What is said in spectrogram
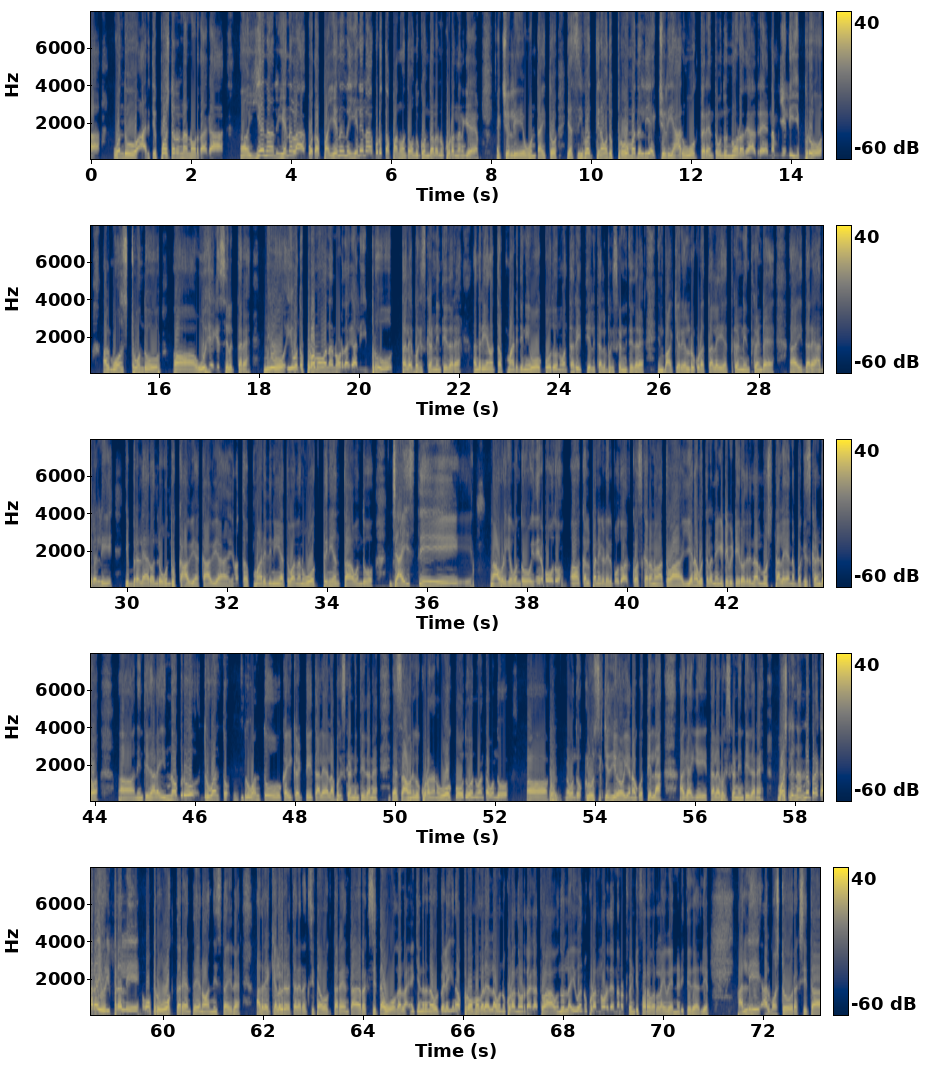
ಒಂದು ಆ ರೀತಿ ಪೋಸ್ಟರ್ ಅನ್ನ ನೋಡಿದಾಗ ಏನ ಏನೆಲ್ಲ ಆಗ್ಬೋದಪ್ಪ ಏನೇನ ಏನೇನ ಆಗ್ಬಿಡುತ್ತಪ್ಪ ಅನ್ನುವಂತ ಒಂದು ಗೊಂದಲನು ಕೂಡ ನನಗೆ ಆಕ್ಚುಲಿ ಉಂಟಾಯಿತು. ಎಸ್ ಇವತ್ತಿನ ಒಂದು ಪ್ರೋಮದಲ್ಲಿ ಆಕ್ಚುಲಿ ಯಾರು ಹೋಗ್ತಾರೆ ಅಂತ ಒಂದು ನೋಡೋದೇ ಆದ್ರೆ ನಮ್ಗೆ ಇಲ್ಲಿ ಇಬ್ರು ಆಲ್ಮೋಸ್ಟ್ ಒಂದು ಆ, ಊಹೆಗೆ ಸಿಲುಕ್ತಾರೆ. ನೀವು ಈ ಒಂದು ಪ್ರೋಮೋವನ್ನ ನೋಡಿದಾಗ ಅಲ್ಲಿ ಇಬ್ರು ತಲೆ ಬಗಿಸ್ಕೊಂಡು ನಿಂತಿದ್ದಾರೆ. ಅಂದ್ರೆ ಏನೋ ತಪ್ಪು ಮಾಡಿದ್ದೀನಿ, ಹೋಗ್ಬೋದು ಅನ್ನುವಂತ ರೀತಿಯಲ್ಲಿ ತಲೆ ಬಗಿಸ್ಕೊಂಡು ನಿಂತಿದ್ದಾರೆ. ಇನ್ನು ಬಾಕಿಯವರು ಎಲ್ಲರೂ ಕೂಡ ತಲೆ ಎತ್ಕೊಂಡು ನಿಂತ್ಕೊಂಡೇ ಇದ್ದಾರೆ. ಅದರಲ್ಲಿ ಇಬ್ಬರಲ್ಲಿ ಯಾರು ಅಂದ್ರೆ ಒಂದು ಕಾವ್ಯ. ಕಾವ್ಯ, ಏನೋ ತಪ್ಪು ಮಾಡಿದ್ದೀನಿ ಅಥವಾ ನಾನು ಹೋಗ್ತೀನಿ ಅಂತ ಒಂದು ಜಾಸ್ತಿ ಅವಳಿಗೆ ಒಂದು ಇದಿರಬಹುದು ಕಲ್ಪನೆಗಳಿರ್ಬೋದು. ಅದಕ್ಕೋಸ್ಕರನೋ ಅಥವಾ ಏನೋ ಗೊತ್ತಿಲ್ಲ ನೆಗೆಟಿವಿಟಿ ಇರೋದ್ರಿಂದ ಆಲ್ಮೋಸ್ಟ್ ತಲೆಯನ್ನು ಬಗಿಸ್ಕೊಂಡು ನಿಂತಿದ್ದಾಳೆ. ಇನ್ನೊಬ್ರು ಧ್ರುವಂತು. ಧ್ರುವಂತು ಕೈ ಕಟ್ಟಿ ತಲೆ ಎಲ್ಲ ಬಗ್ಸ್ಕೊಂಡು ನಿಂತಿದ್ದಾನೆ. ಎಸ್ ಅವನಿಗೂ ಕೂಡ ನಾನು ಹೋಗ್ಬೋದು ಅನ್ನುವಂತ ಒಂದು ಒಂದು ಕ್ಲೂ ಸಿಕ್ಕಿದೆಯೋ ಏನೋ ಗೊತ್ತಿಲ್ಲ. ಹಾಗಾಗಿ ತಲೆ ಬಗ್ಸ್ಕೊಂಡು ನಿಂತಿದ್ದಾನೆ. ಮೋಸ್ಟ್ಲಿ ನನ್ನ ಪ್ರಕಾರ ಇವರಿಬ್ಬರಲ್ಲಿ ಒಬ್ರು ಹೋಗ್ತಾರೆ ಅಂತ ಏನೋ ಅನ್ನಿಸ್ತಾ ಇದೆ. ಆದ್ರೆ ಕೆಲವ್ರು ಹೇಳ್ತಾರೆ ರಕ್ಷಿತಾ ಹೋಗ್ತಾರೆ ಅಂತ. ರಕ್ಷಿತಾ ಹೋಗಲ್ಲ. ಯಾಕೆಂದ್ರೆ ನಾವು ಬೆಳಗಿನ ಪ್ರೋಮೋಗಳೆಲ್ಲವನ್ನು ಕೂಡ ನೋಡಿದಾಗ ಅಥವಾ ಒಂದು ಲೈವ್ ಅನ್ನು ಕೂಡ ನೋಡಿದೆ. ನಾನು ಟ್ವೆಂಟಿ ಫೋರ್ ಅವರ್ ಲೈವ್ ಏನ್ ನಡೀತಿದೆ ಅಲ್ಲಿ. ಅಲ್ಲಿ ಆಲ್ಮೋಸ್ಟ್ ರಕ್ಷಿತಾ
